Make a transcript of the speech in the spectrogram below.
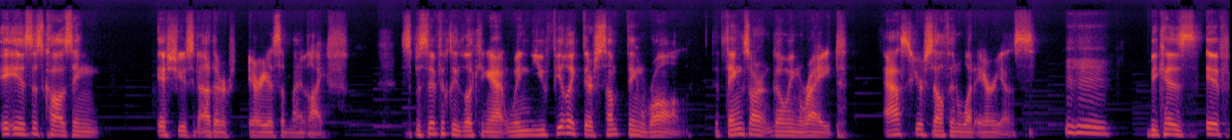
Is this causing issues in other areas of my life? Specifically, looking at when you feel like there's something wrong that things aren't going right, ask yourself in what areas. Mm-hmm. Because if,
